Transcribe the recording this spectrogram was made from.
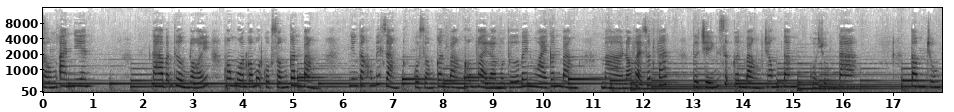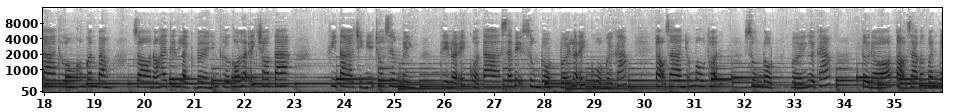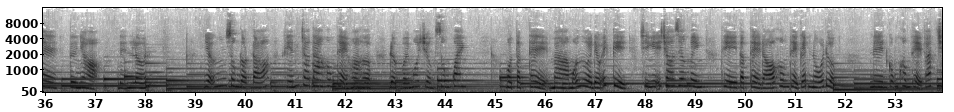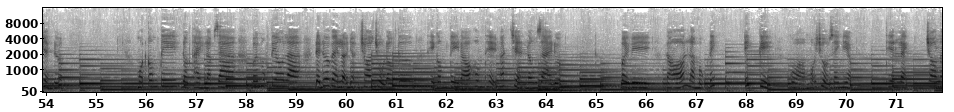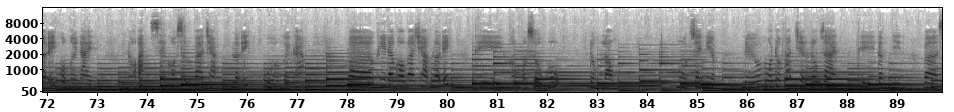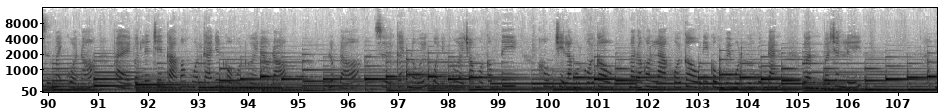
sống an nhiên. Ta vẫn thường nói mong muốn có một cuộc sống cân bằng, nhưng ta không biết rằng cuộc sống cân bằng không phải là một thứ bên ngoài cân bằng, mà nó phải xuất phát từ chính sự cân bằng trong tâm của chúng ta. Tâm chúng ta thường không cân bằng do nó hay thiên lệch về những thứ có lợi ích cho ta. Khi ta chỉ nghĩ cho riêng mình thì lợi ích của ta sẽ bị xung đột với lợi ích của người khác, tạo ra những mâu thuẫn xung đột với người khác, từ đó tạo ra các vấn đề từ nhỏ đến lớn. Những xung đột đó khiến cho ta không thể hòa hợp được với môi trường xung quanh. Một tập thể mà mỗi người đều ích kỷ, chỉ nghĩ cho riêng mình, thì tập thể đó không thể kết nối được, nên cũng không thể phát triển được một công ty được thành lập ra với mục tiêu là để đưa về lợi nhuận cho chủ đầu tư, thì công ty đó không thể phát triển lâu dài được. Bởi vì đó là mục đích, ích kỷ của mỗi chủ doanh nghiệp, thiên lệch cho lợi ích của người này. Nó ắt sẽ có sự va chạm lợi ích của người khác. Và khi đã có va chạm lợi ích, thì không có sự ủng hộ, đồng lòng. Một doanh nghiệp nếu muốn được phát triển lâu dài thì tầm nhìn và sứ mệnh của nó phải vượt lên trên cả mong muốn cá nhân của một người nào đó. Lúc đó, sự kết nối của những người trong một công ty không chỉ là một khối cầu, mà nó còn là khối cầu đi cùng về một hướng đúng đắn, gần với chân lý.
